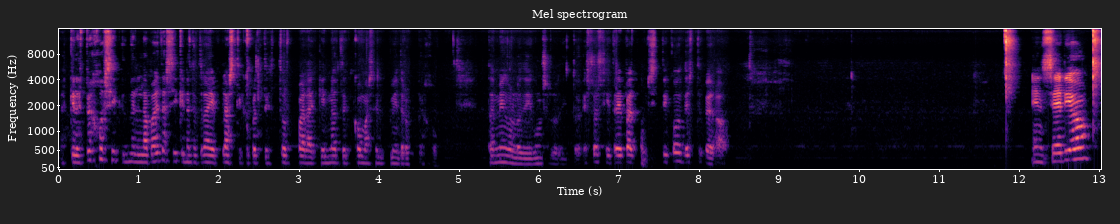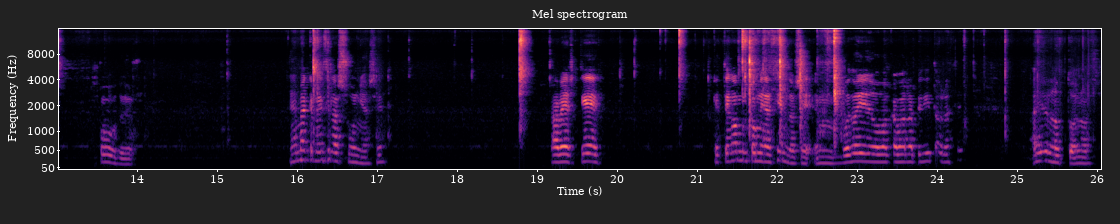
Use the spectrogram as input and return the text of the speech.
Es que el espejo sí, en la paleta sí que no te trae plástico protector para que no te comas el puñetero espejo. También os lo digo, un saludito. Eso sí, trae plástico de este pegado. ¿En serio? Joder. más que no hice las uñas, ¿eh? A ver, ¿qué? Que tengo mi comida haciéndose. Mm, ¿Puedo acabar rapidito? Gracias. Ahí son los tonos.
